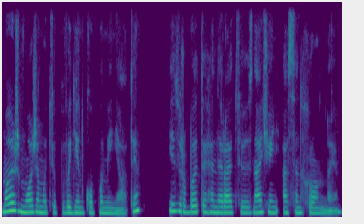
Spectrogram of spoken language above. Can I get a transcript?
ми ж можемо цю поведінку поміняти і зробити генерацію значень асинхронною.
